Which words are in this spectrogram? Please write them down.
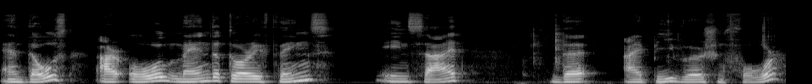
And those are all mandatory things inside the IP version 4.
